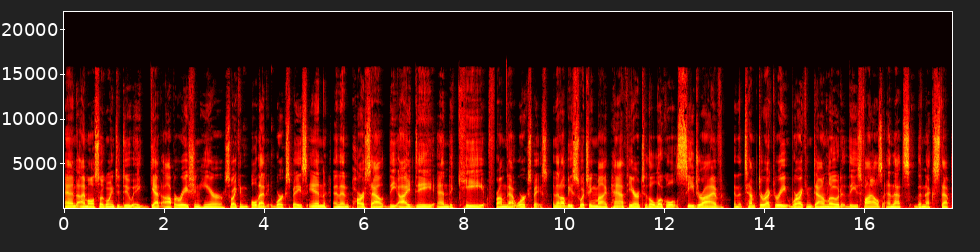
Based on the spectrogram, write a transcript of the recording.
and I'm also going to do a get operation here so I can pull that workspace in and then parse out the ID and the key from that workspace. And then I'll be switching my path here to the local C drive in the temp directory where I can download these files and that's the next step.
